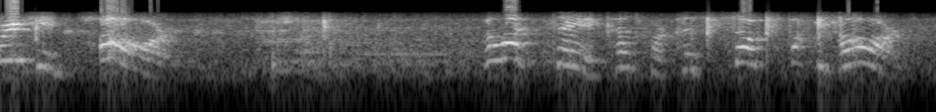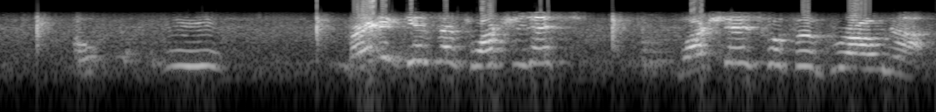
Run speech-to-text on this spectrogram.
freaking hard. I like to say it cuss word because it's so fucking hard. Oh. Ready, kids? Let's watch this. Watch this with a grown up.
